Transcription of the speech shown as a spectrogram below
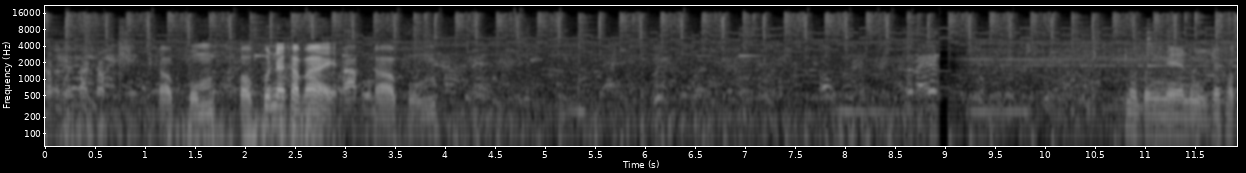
ครับขอบคุณครับครับผมขอบคุณนะครับไอ้ายครับครับผม มาเบิ่งแม่ลูกนะครับ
